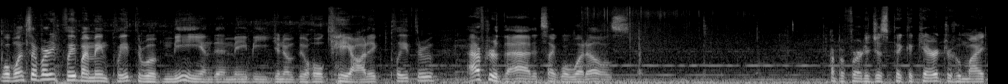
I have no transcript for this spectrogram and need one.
Well, once I've already played my main playthrough of me, and then maybe, you know, the whole chaotic playthrough, after that, it's like, well, what else? I prefer to just pick a character who might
